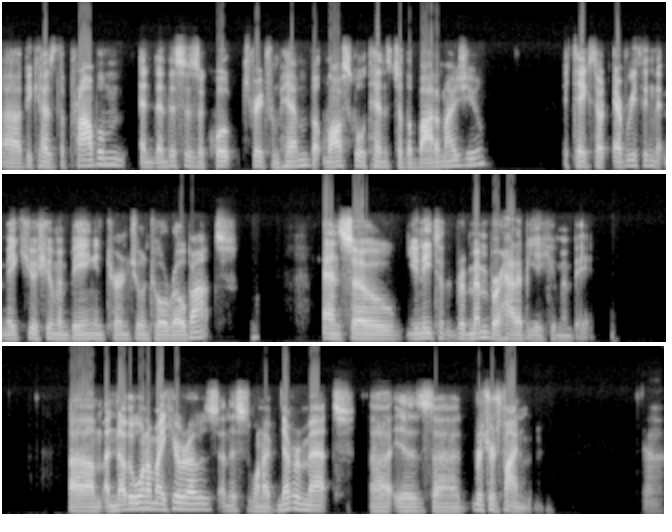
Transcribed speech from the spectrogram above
Uh, because the problem, and then this is a quote straight from him, but law school tends to lobotomize you. It takes out everything that makes you a human being and turns you into a robot. And so you need to remember how to be a human being. Um, another one of my heroes, and this is one I've never met, uh, is uh, Richard Feynman. Yeah.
